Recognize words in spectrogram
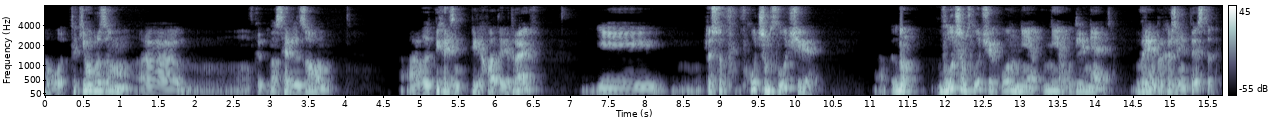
Вот. Таким образом, э, как бы у нас реализован а, вот этот механизм перехвата ретдрайв. И то есть в худшем случае, ну, в лучшем случае он не, не удлиняет время прохождения теста,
